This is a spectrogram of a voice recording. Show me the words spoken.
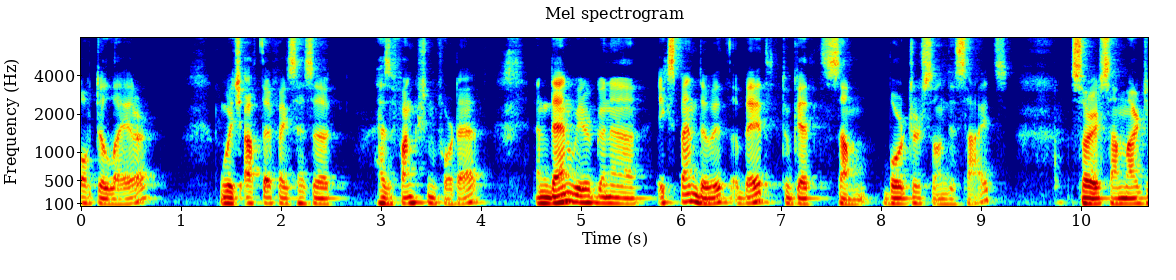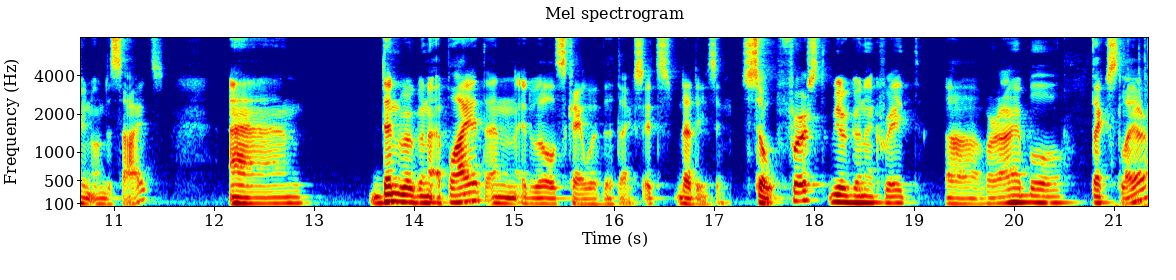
of the layer, which After Effects has a has a function for that. And then we're gonna expand the width a bit to get some borders on the sides, sorry, some margin on the sides. And then we're gonna apply it and it will scale with the text. It's that easy. So first we're gonna create a variable text layer,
